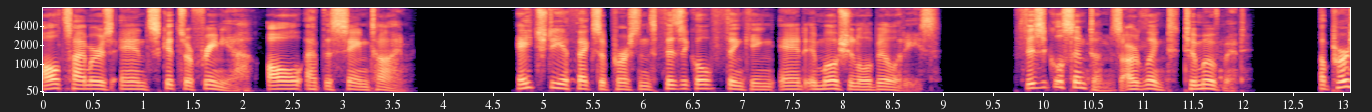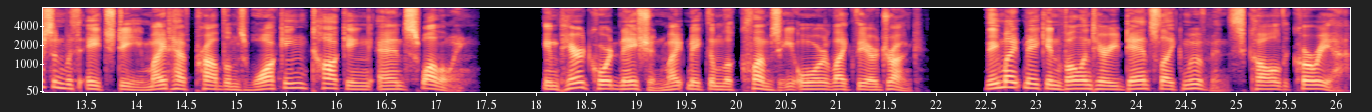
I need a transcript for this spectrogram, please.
Alzheimer's, and schizophrenia all at the same time. HD affects a person's physical, thinking, and emotional abilities. Physical symptoms are linked to movement. A person with HD might have problems walking, talking, and swallowing. Impaired coordination might make them look clumsy or like they are drunk. They might make involuntary dance like movements called chorea.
